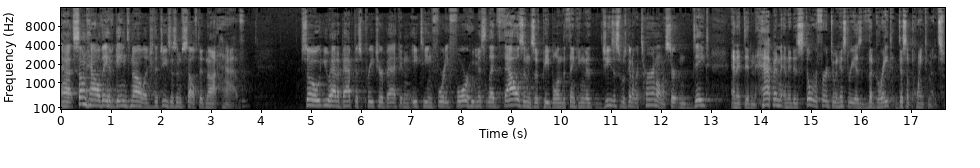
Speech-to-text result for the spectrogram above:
Uh, somehow they have gained knowledge that Jesus himself did not have. So you had a Baptist preacher back in 1844 who misled thousands of people into thinking that Jesus was going to return on a certain date, and it didn't happen, and it is still referred to in history as the Great Disappointment.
